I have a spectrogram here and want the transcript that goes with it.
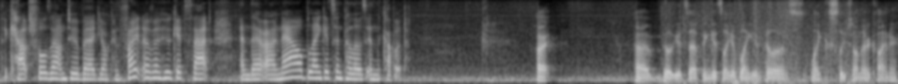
The couch falls out into a bed. Y'all can fight over who gets that. And there are now blankets and pillows in the cupboard. All right. Uh, Bill gets up and gets like a blanket and pillow and like sleeps on the recliner.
